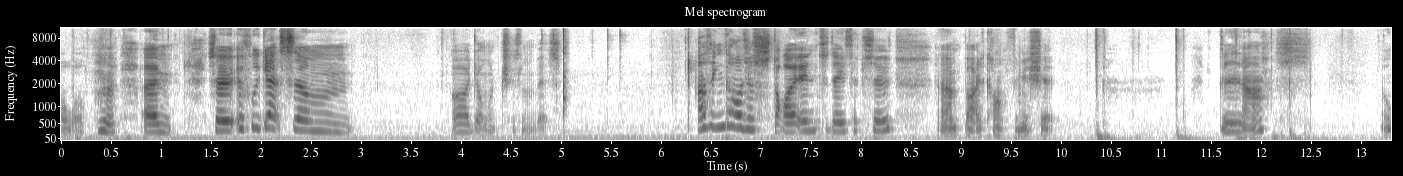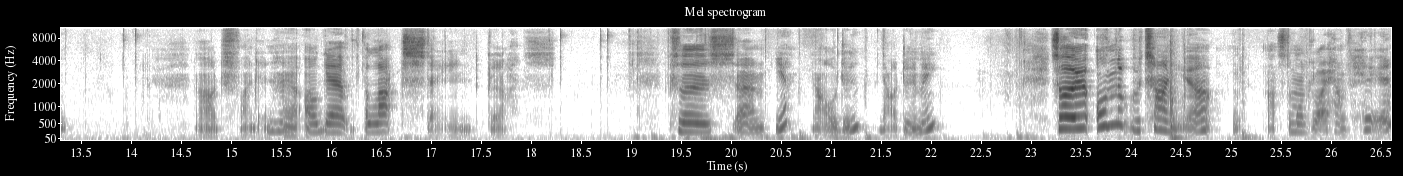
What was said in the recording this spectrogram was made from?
oh well. um, so if we get some Oh, I don't want chisel bits. I think I'll just start in today's episode, um, but I can't finish it. Glass. Oh. I'll just find it in here. I'll get black stained glass. Because, um, yeah, that'll do. That'll do me. So, on the Britannia, that's the model I have here,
